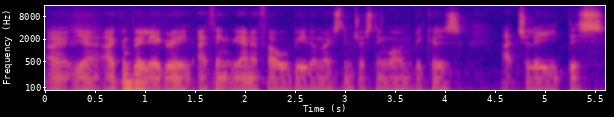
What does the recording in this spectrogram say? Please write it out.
I, yeah, I completely agree. I think the NFL will be the most interesting one because actually this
